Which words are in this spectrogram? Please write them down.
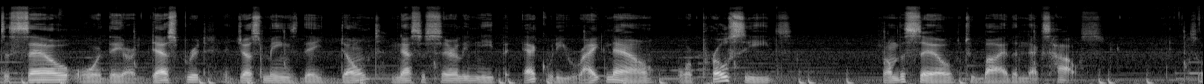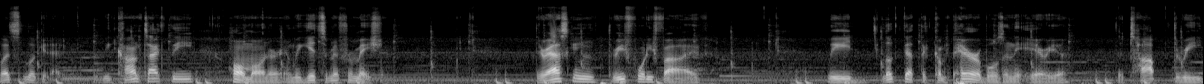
to sell or they are desperate. It just means they don't necessarily need the equity right now or proceeds from the sale to buy the next house. So let's look at it. We contact the homeowner and we get some information. They're asking 345. We looked at the comparables in the area, the top three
